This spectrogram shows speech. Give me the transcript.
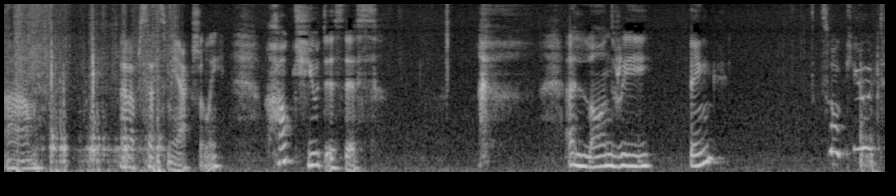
Um, that upsets me actually. How cute is this? A laundry thing. So cute.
